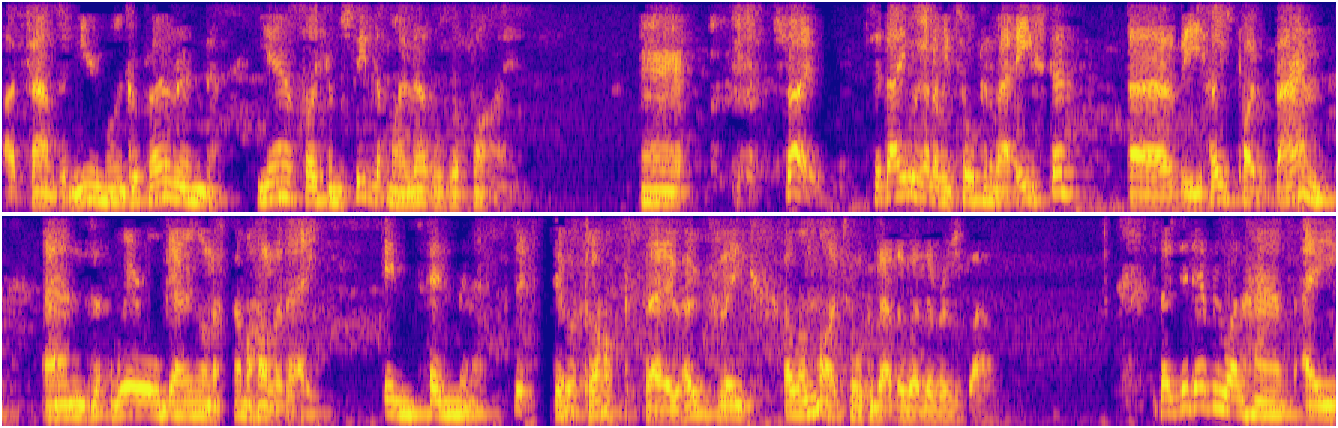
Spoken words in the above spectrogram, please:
I found a new microphone, and yes, I can see that my levels are fine. Uh, so, today we're going to be talking about Easter, uh, the hosepipe ban, and we're all going on a summer holiday in 10 minutes. It's 2 o'clock, so hopefully, oh, I might talk about the weather as well. So did everyone have a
